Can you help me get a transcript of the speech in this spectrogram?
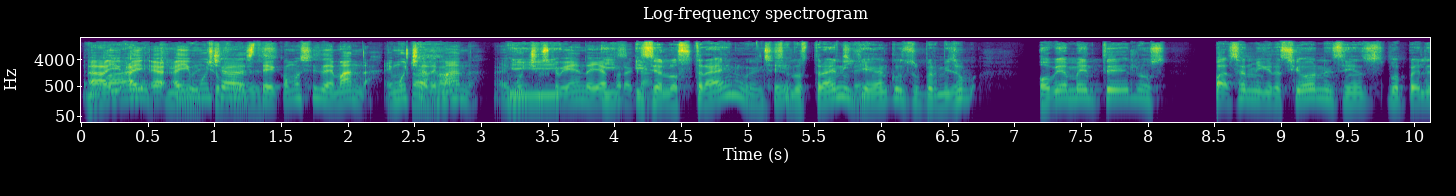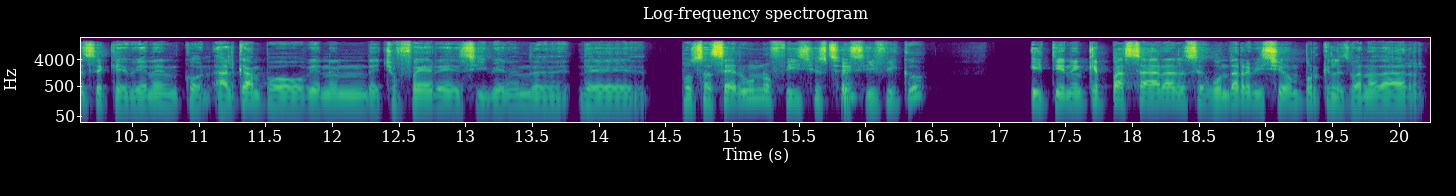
No hay, hay aquí, hay mucha, este, ¿cómo se dice? Demanda. Hay mucha Ajá. demanda. Hay Y- muchos que vienen de allá y, para acá. Y se los traen, güey. Sí, Se los traen y llegan con su permiso. Obviamente los pasan migración, enseñan sus papeles de que vienen con, al campo, vienen de choferes y vienen de, de, pues hacer un oficio específico y tienen que pasar a la segunda revisión porque les van a dar,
